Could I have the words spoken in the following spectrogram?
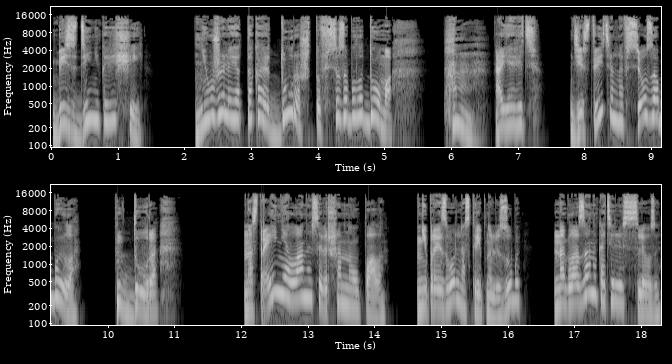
без денег и вещей? Неужели я такая дура, что все забыла дома? Хм, а я ведь действительно все забыла. Дура. Настроение Ланы совершенно упало. Непроизвольно скрипнули зубы, на глаза накатились слезы,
